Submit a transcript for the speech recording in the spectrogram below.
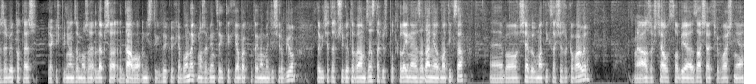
żeby to też jakieś pieniądze może lepsze dało niż tych zwykłych jabłonek, może więcej tych jabłek tutaj nam będzie się robiło. To widzicie, też przygotowałem zestaw już pod kolejne zadanie od Matixa, e, bo siewy u Matixa się szykowały, a że chciał sobie zasiać właśnie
